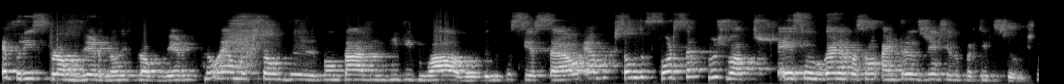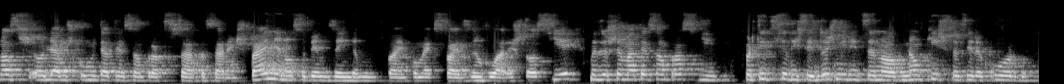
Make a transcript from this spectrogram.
É por isso que para o governo, ir para o governo, não é uma questão de vontade individual ou de negociação, é uma questão de força nos votos. É esse um lugar em relação à intransigência do Partido Socialista. Nós olhamos com muita atenção para o que se está a passar em Espanha, não sabemos ainda muito bem como é que se vai desenrolar este dossiê, mas eu chamo a atenção para o seguinte: o Partido Socialista em 2019 não quis fazer acordo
